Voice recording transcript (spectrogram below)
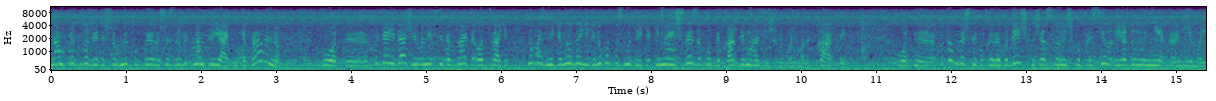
нам предложити, щоб ми купили, щось зробити нам приятненьке, правильно? Вот. е, Хоча йдеш, і вони всі так, знаєте, от ззаді, ну візьміть, ну зайдіть, ну хоч посмотрите. І ми йшли, заходили в кожний магазин, щоб ви розуміли, в кожний. Вот, е, потім зайшли, попили водичку, зараз сонечко присіло, і я думаю, ні, дорогі мої,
